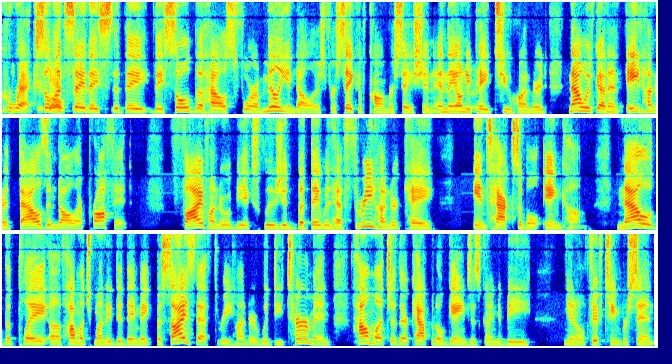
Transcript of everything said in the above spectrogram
Correct. So let's say they they they sold the house for a million dollars for sake of conversation, and they only paid two hundred. Now we've got an eight hundred thousand dollar profit. Five hundred would be exclusion, but they would have three hundred k in taxable income. Now the play of how much money did they make besides that three hundred would determine how much of their capital gains is going to be you know, 15%,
